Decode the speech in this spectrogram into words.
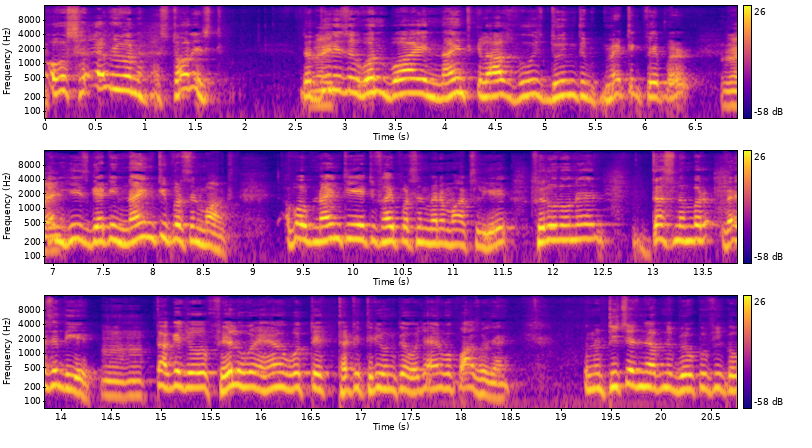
every one astonished that right. there is a one boy in ninth class who is doing the metric paper right. and he is getting 90% marks. About 90-85% میں نے مارکس لیے پھر انہوں نے دس نمبر ویسے دیے تاکہ جو فیل ہوئے ہیں وہ تھرٹی تھری ان کے ہو جائیں وہ پاس ہو جائیں انہوں ٹیچر نے اپنی بیوقوفی کو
